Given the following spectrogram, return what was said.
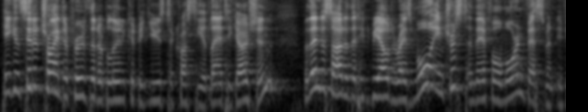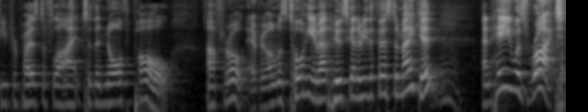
He considered trying to prove that a balloon could be used across the Atlantic Ocean, but then decided that he'd be able to raise more interest and therefore more investment if he proposed to fly to the North Pole. After all, everyone was talking about who's going to be the first to make it, and he was right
